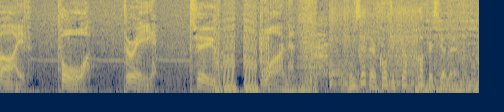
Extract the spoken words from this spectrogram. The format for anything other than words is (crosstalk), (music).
5, 4, 3, 2, 1. Vous êtes un conducteur professionnel.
